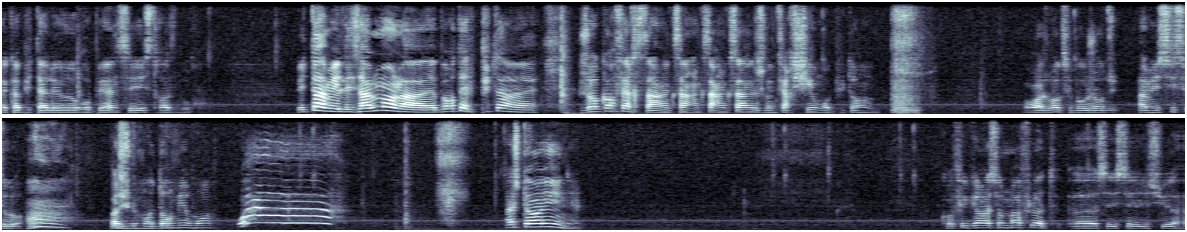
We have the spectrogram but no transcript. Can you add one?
La capitale européenne, c'est Strasbourg. Putain, mais les Allemands, là, euh, bordel, putain, euh, je vais encore faire 5, 5, 5, 5, je vais me faire chier, moi, putain. Heureusement que c'est pas aujourd'hui. Ah, mais si, c'est... Oh, Oh, je vais m'endormir, moi. Ouah Acheter en ligne. Configuration de ma flotte. Euh, c'est celui-là.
